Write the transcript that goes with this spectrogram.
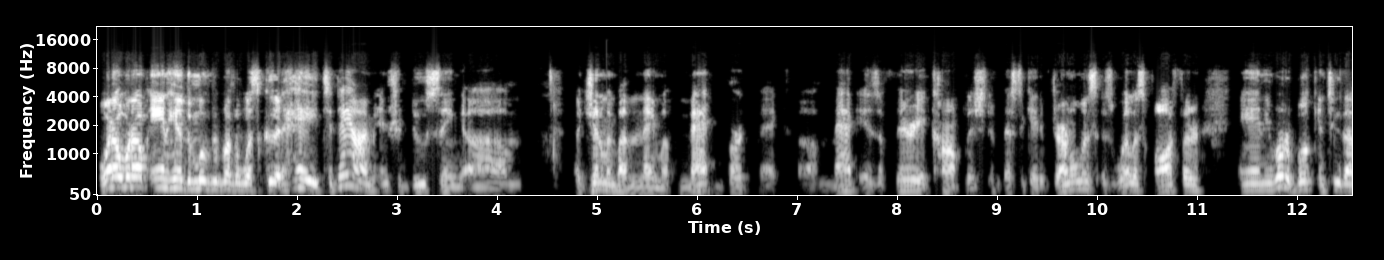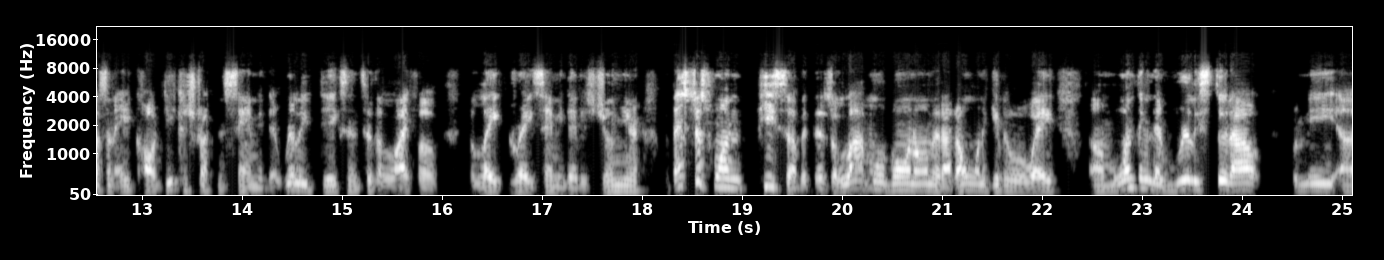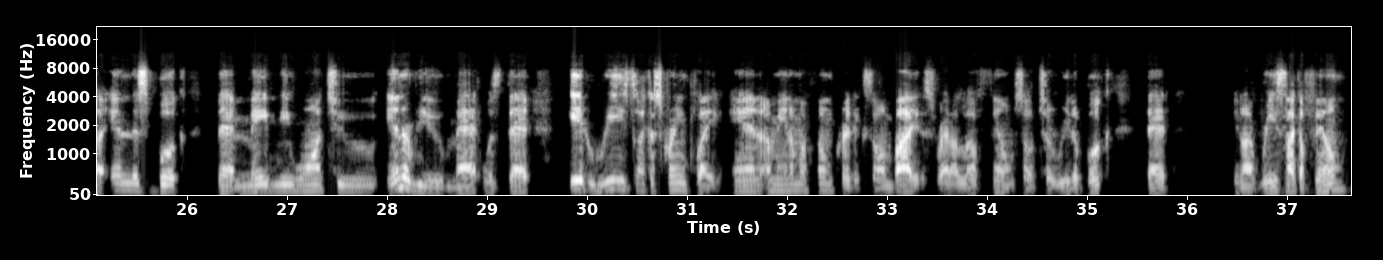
What up, what up? And here, the Movie Brutha, what's good? Hey, today I'm introducing um, a gentleman by the name of Matt Birkbeck. Uh, Matt is a very accomplished investigative journalist as well as author, and he wrote a book in 2008 called Deconstructing Sammy that really digs into the life of the late, great Sammy Davis Jr. But that's just one piece of it. There's a lot more going on that I don't want to give it away. Um, one thing that really stood out for me uh, in this book that made me want to interview Matt was that it reads like a screenplay. And I mean, I'm a film critic, so I'm biased, right? I love film. So to read a book that, you know, reads like a film,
